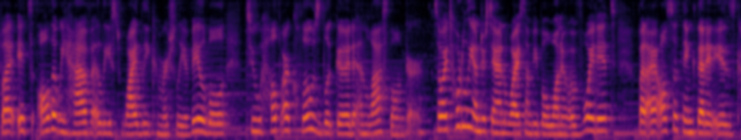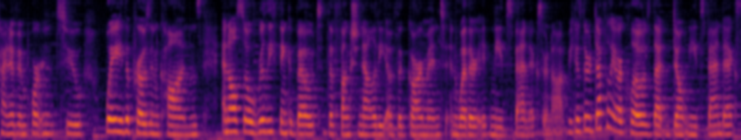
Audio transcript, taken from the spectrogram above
but it's all that we have, at least widely commercially available, to help our clothes look good and last longer. So I totally understand why some people want to avoid it, but I also think that it is is kind of important to weigh the pros and cons and also really think about the functionality of the garment and whether it needs spandex or not. Because there definitely are clothes that don't need spandex,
